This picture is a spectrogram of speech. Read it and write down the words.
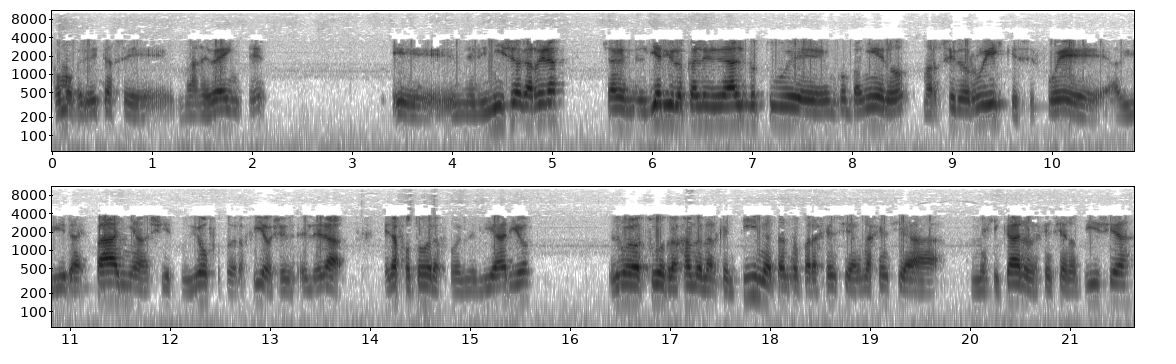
como periodista hace más de 20, eh, en el inicio de la carrera, ya en el diario local de Hidalgo tuve un compañero, Marcelo Ruiz, que se fue a vivir a España, allí estudió fotografía, él era, era fotógrafo en el diario, luego estuvo trabajando en Argentina, tanto para agencia, una agencia mexicana, una agencia de noticias,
